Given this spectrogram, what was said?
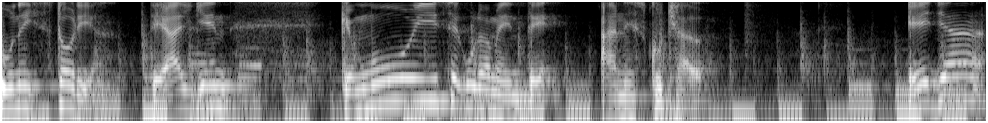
una historia de alguien que muy seguramente han escuchado. Ella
